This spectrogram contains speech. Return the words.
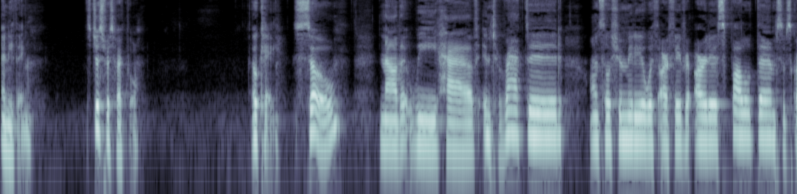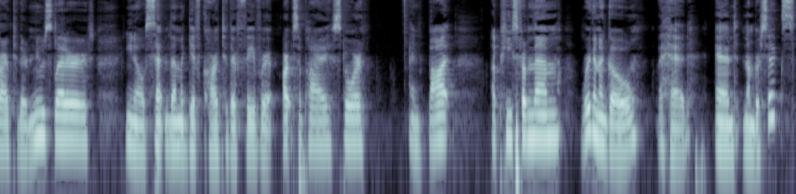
anything. It's just respectful. Okay, so now that we have interacted on social media with our favorite artists, followed them, subscribed to their newsletters, you know, sent them a gift card to their favorite art supply store, and bought a piece from them, we're gonna go ahead and number six,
